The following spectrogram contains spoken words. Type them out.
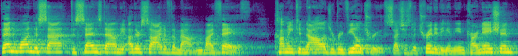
Then one descends down the other side of the mountain by faith, coming to knowledge of revealed truths, such as the Trinity and the Incarnation,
